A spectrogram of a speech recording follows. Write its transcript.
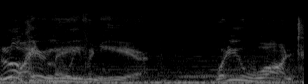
Look Why at are me. you even here? What do you want?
